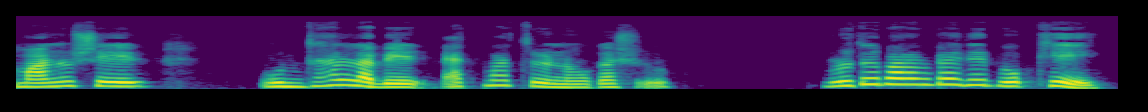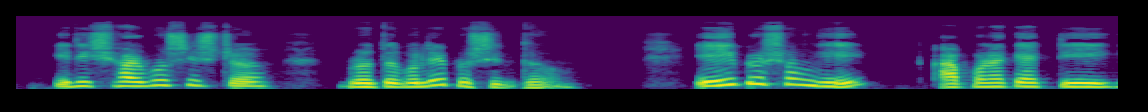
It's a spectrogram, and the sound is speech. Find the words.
মানুষের উদ্ধার লাভের একমাত্র নৌকাস্বরূপ। ব্রত পালনকারীদের পক্ষে এটি সর্বশ্রেষ্ঠ ব্রত বলে প্রসিদ্ধ। এই প্রসঙ্গে আপনাকে একটি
